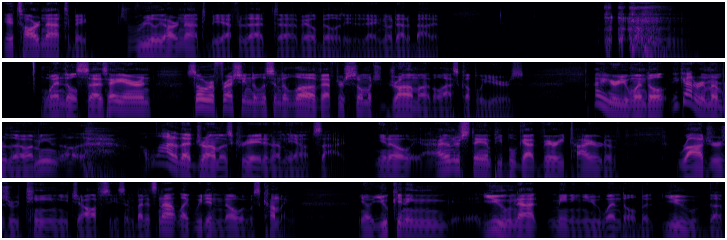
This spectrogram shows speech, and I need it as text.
It's hard not to be. It's really hard not to be after that uh, availability today. No doubt about it. Wendell says, "Hey, Aaron. So refreshing to listen to Love after so much drama the last couple years." I hear you, Wendell. You got to remember, though. I mean, uh, a lot of that drama is created on the outside. You know, I understand people got very tired of Rodgers' routine each offseason, but it's not like we didn't know it was coming. You know, you can, you, not meaning you, Wendell, but you, the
